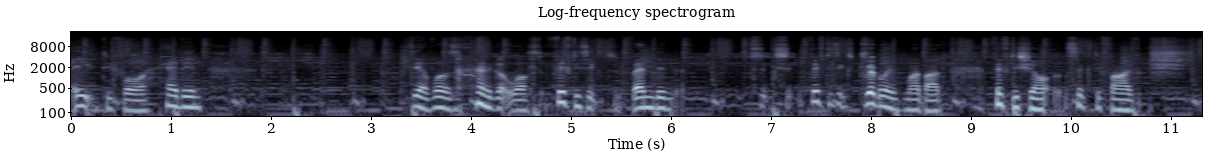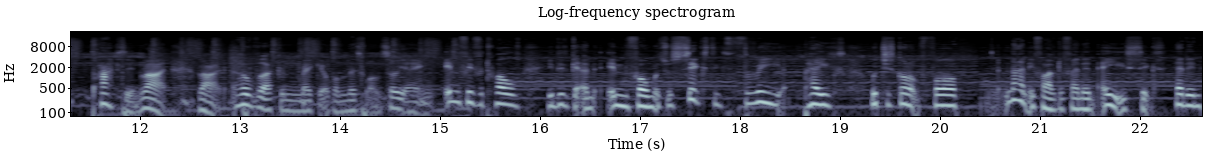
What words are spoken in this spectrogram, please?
84 heading. Yeah, what was I got lost? 56 defending, 56 dribbling, my bad. 50 shot, 65 passing. Right, right. Hopefully I can make it up on this one. So yeah, in FIFA 12, he did get an inform, which was 63 pace, which has gone up for 95 defending, 86 heading,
